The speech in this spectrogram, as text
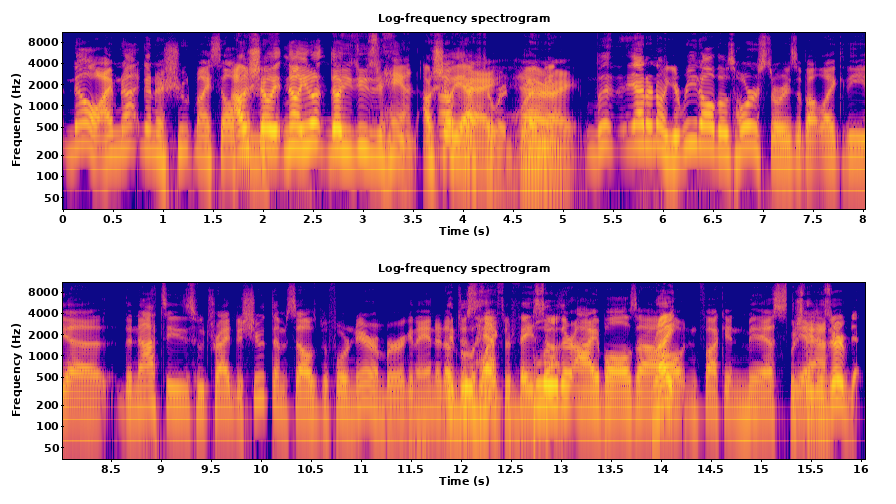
No, I'm not gonna shoot myself. I'll show the you. No, you don't. No, you use your hand. I'll show you Okay, afterward what I mean. right. But I don't know. You read all those horror stories about like the uh, the Nazis who tried to shoot themselves before Nuremberg, and they ended up They blew just half like their face blew off. their eyeballs out Right. and fucking missed. Which yeah. they deserved it.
